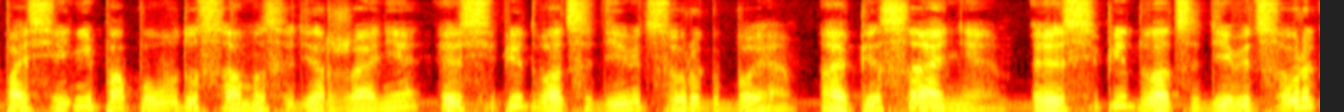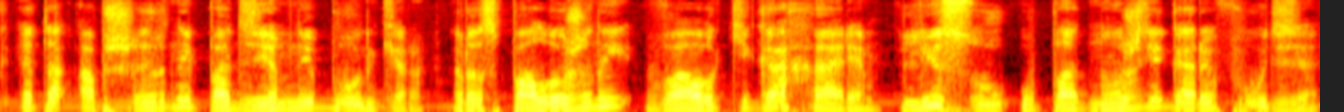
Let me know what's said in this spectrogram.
опасений по поводу самосодержания SCP-2940-B Б. Описание. SCP-2940 – это обширный подземный бункер, расположенный в Аокигахаре, лесу у подножья горы Фудзи.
